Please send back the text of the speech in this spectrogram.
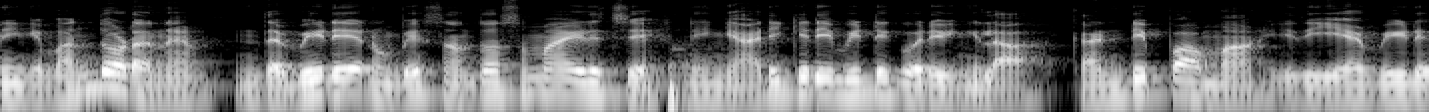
நீங்கள் வந்த உடனே இந்த வீடே ரொம்ப சந்தோஷமாயிடுச்சு. நீங்கள் அடிக்கடி வீட்டுக்கு வருவீங்களா? கண்டிப்பாம்மா இது என் வீடு.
